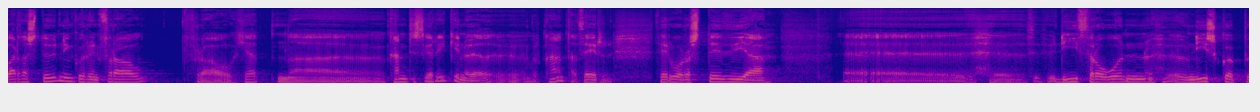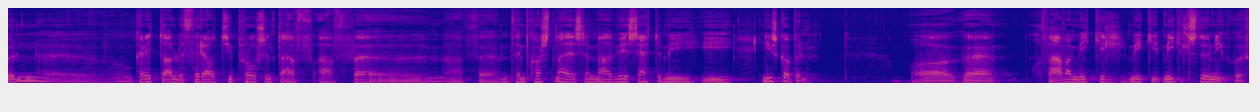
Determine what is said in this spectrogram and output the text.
var það stuðningurinn frá, frá hérna kanadíska ríkinu Kanada. þeir, þeir voru að styðja nýþróun, nýsköpun og eh, greitu alveg 30% af, af, eh, af þeim kostnæði sem við settum í, í nýsköpun. Og, og það var mikil, mikil, mikil stuðningur.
